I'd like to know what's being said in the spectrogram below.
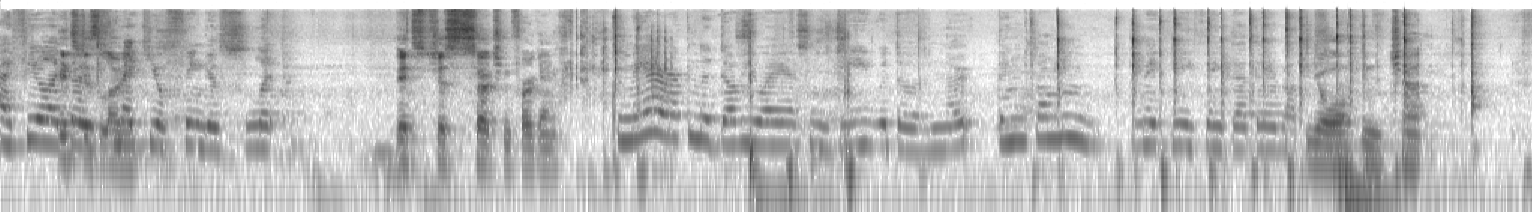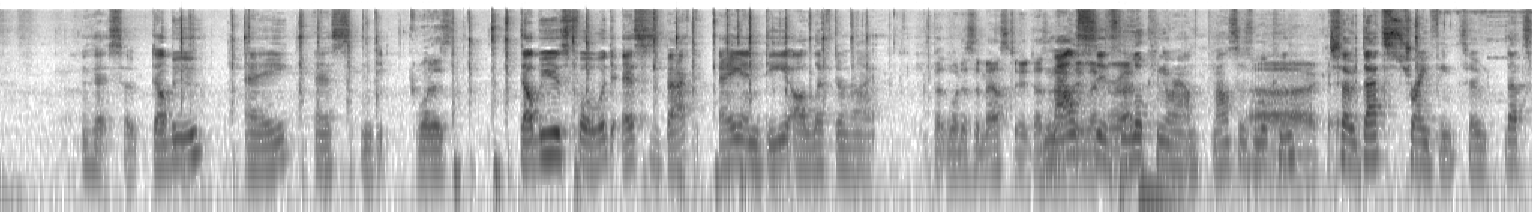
I feel like It's those just make your fingers slip. It's just searching for a game. To me, I reckon the WAS and D with the note things on them make me think that they're about to You're in the chat. Okay, so W, A, S, and D. What is? W is forward, S is back, A and D are left and right. But what does the mouse do? Doesn't Mouse it do left is and right? looking around. Mouse is Ah, looking. okay. So that's strafing. So that's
